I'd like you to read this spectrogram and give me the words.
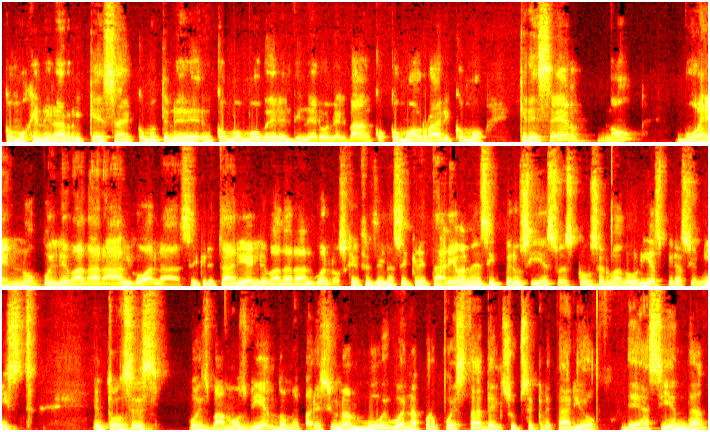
cómo generar riqueza, cómo tener, cómo mover el dinero en el banco, cómo ahorrar y cómo crecer, ¿no? Bueno, pues le va a dar algo a la secretaria y le va a dar algo a los jefes de la secretaria. Van a decir, pero si eso es conservador y aspiracionista. Entonces, pues vamos viendo, me pareció una muy buena propuesta del subsecretario de Hacienda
